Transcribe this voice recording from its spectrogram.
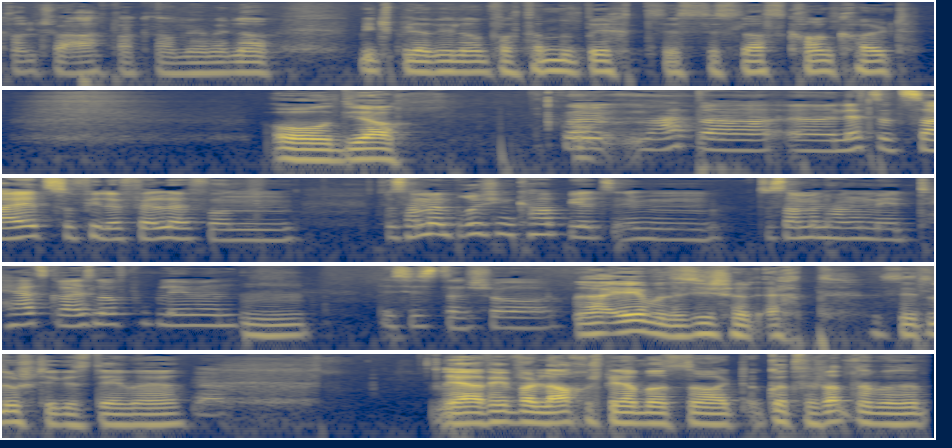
Kann schon auch ein Faktor haben, wenn eine Mitspielerin einfach zusammenbricht, das, das lässt krank halt. Und ja. Man hat da äh, in letzter Zeit so viele Fälle von Zusammenbrüchen gehabt, jetzt im Zusammenhang mit Herz-Kreislauf-Problemen. Mhm. Das ist dann schon. Ja, eben, das ist halt echt das ist nicht lustiges Thema, ja. ja. Ja, auf jeden Fall nach dem Spiel haben wir uns noch halt gut verstanden, haben wir,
